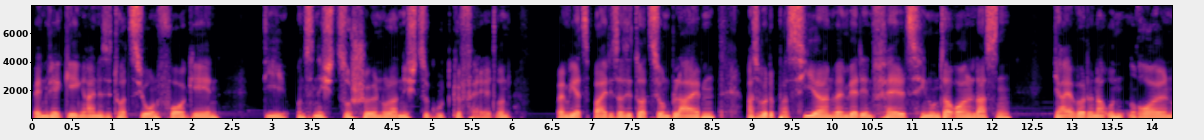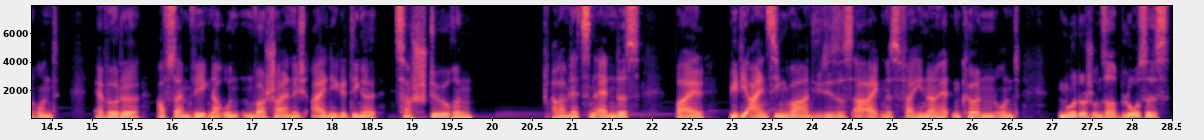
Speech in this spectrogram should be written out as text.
wenn wir gegen eine Situation vorgehen, die uns nicht so schön oder nicht so gut gefällt. Und wenn wir jetzt bei dieser Situation bleiben, was würde passieren, wenn wir den Fels hinunterrollen lassen? Ja, er würde nach unten rollen und er würde auf seinem Weg nach unten wahrscheinlich einige Dinge zerstören. Aber im letzten Endes, weil wir die einzigen waren, die dieses Ereignis verhindern hätten können und nur durch unser bloßes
